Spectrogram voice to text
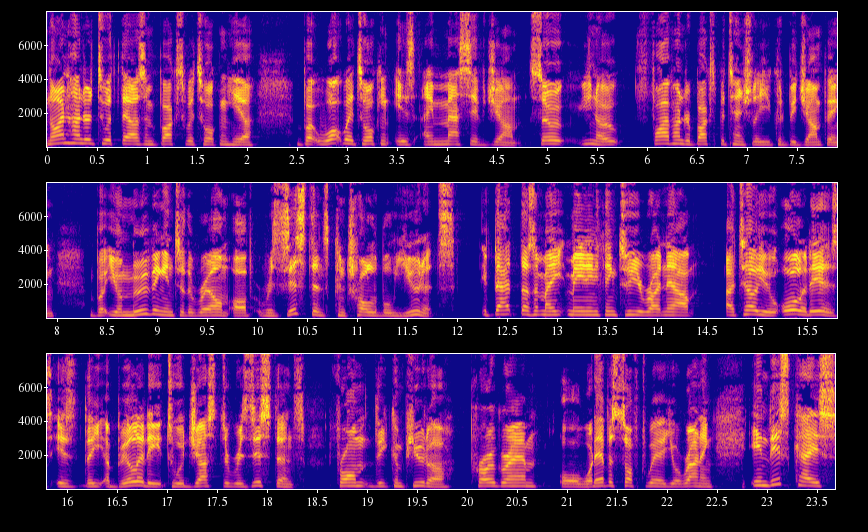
900 to 1000 bucks we're talking here, but what we're talking is a massive jump. So, you know, 500 bucks potentially you could be jumping, but you're moving into the realm of resistance controllable units. If that doesn't mean anything to you right now, I tell you, all it is is the ability to adjust the resistance from the computer program or whatever software you're running. In this case,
